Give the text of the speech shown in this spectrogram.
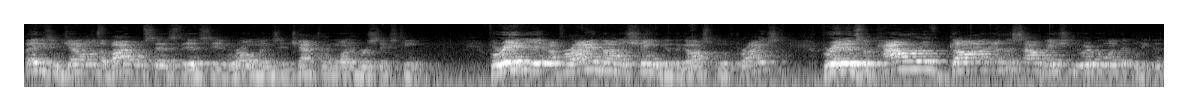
Ladies and gentlemen, the Bible says this in Romans in chapter 1 and verse 16. For, it, for I am not ashamed of the gospel of Christ, for it is the power of God unto salvation to everyone that believeth,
